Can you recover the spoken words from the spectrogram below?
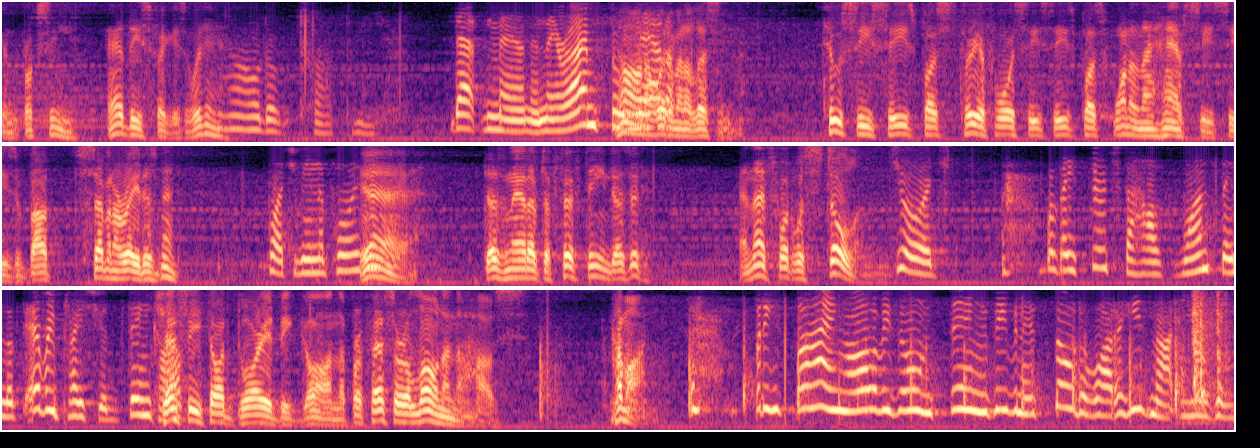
Second, Brooksy. Add these figures, will you? No, don't talk to me. That man in there, I'm so no, mad. no, wait a minute, listen. Two CCs plus three or four CCs plus one and a half CCs. About seven or eight, isn't it? What, you mean the poison? Yeah. Doesn't add up to 15, does it? And that's what was stolen. George, well, they searched the house once. They looked every place you'd think of. Jesse thought Gloria'd be gone. The professor alone in the house. Come on. But he's buying all of his own things, even his soda water he's not using.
